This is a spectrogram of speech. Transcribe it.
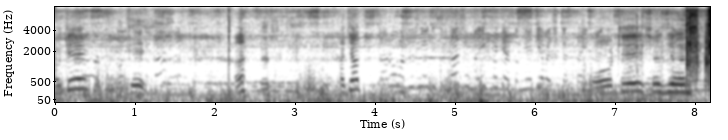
Okay. Okay. А? Хотят? Здорово, вернете сюда же, моих хотят, у меня девочка стоит. Окей, сейчас сделаем.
